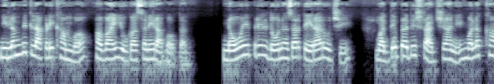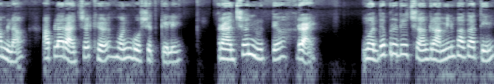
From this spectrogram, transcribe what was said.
निलंबित लाकडी खांब हवाई योगासने राबवतात. नऊ एप्रिल दोन हजार तेरा रोजी मध्य प्रदेश राज्याने मलक्खांबला आपला राज्य खेळ म्हणून घोषित केले. राज्य नृत्य राय. मध्य प्रदेशच्या ग्रामीण भागातील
